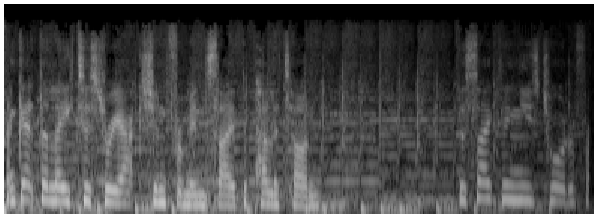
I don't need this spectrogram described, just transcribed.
and get the latest reaction from inside the peloton. The Cycling News Tour de France.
